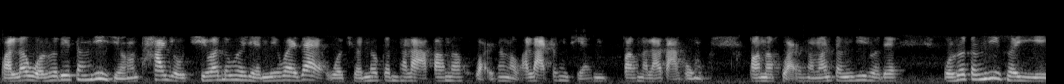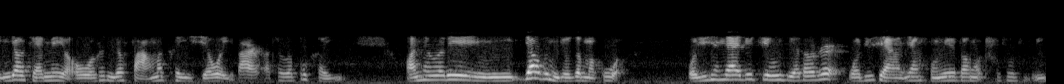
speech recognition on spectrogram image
完了我说的登记行，他有七万多块钱的外债，我全都跟他俩帮他还上了，完俩挣钱帮他俩打工，帮他还上，完登记说的。我说登记可以，你要钱没有？我说你这房子可以写我一半吧？他说不可以。完他说的你要不你就这么过，我就现在就纠结到这儿，我就想让红瑞帮我出出主意。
